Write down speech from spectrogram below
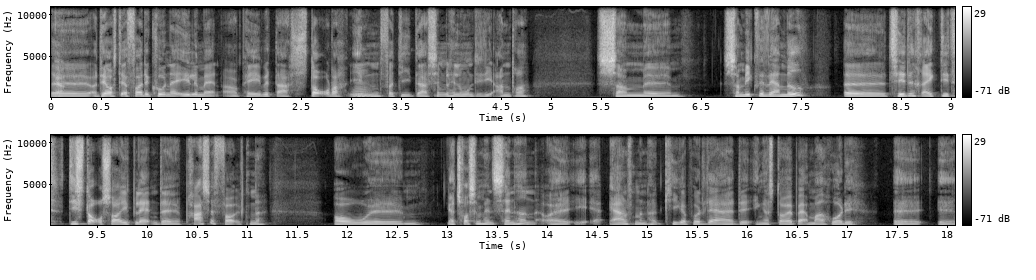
ja. øh, og det er også derfor, at det kun er Ellemann og Pape, der står der mm. inden, fordi der er simpelthen nogle af de andre, som, øh, som ikke vil være med øh, til det rigtigt. De står så i blandt øh, pressefolkene, og... Øh, jeg tror simpelthen, sandheden øh, er, hvis man kigger på det, der, at øh, Inger Støjberg meget hurtigt øh, øh,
